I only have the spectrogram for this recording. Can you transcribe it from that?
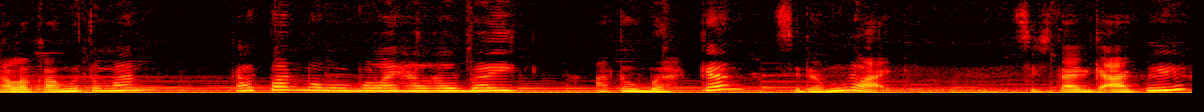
kalau kamu teman, kapan mau memulai hal-hal baik atau bahkan sudah mulai? Ceritain ke aku yuk.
